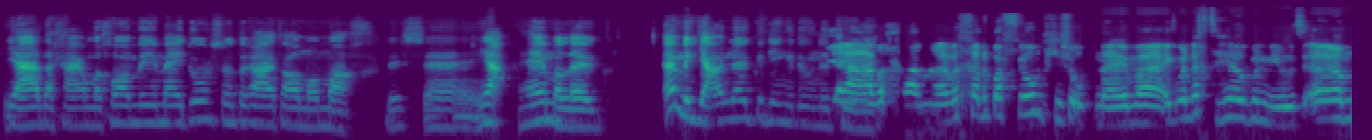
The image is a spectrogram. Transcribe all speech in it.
ja, daar gaan we gewoon weer mee door zodra het allemaal mag. Dus ja, helemaal leuk. En met jou leuke dingen doen natuurlijk. Ja, we gaan, we gaan een paar filmpjes opnemen. Ik ben echt heel benieuwd. Um,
